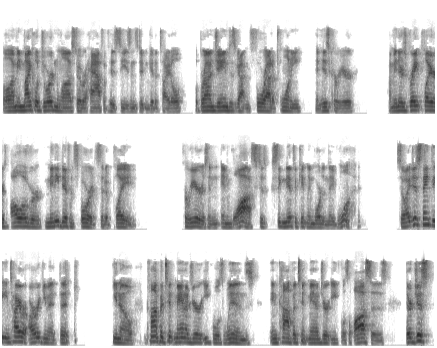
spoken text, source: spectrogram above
Well, I mean, Michael Jordan lost over half of his seasons, didn't get a title. LeBron James has gotten four out of twenty in his career. I mean, there's great players all over many different sports that have played careers and, and lost significantly more than they've won. So I just think the entire argument that, you know, competent manager equals wins incompetent manager equals losses. They're just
